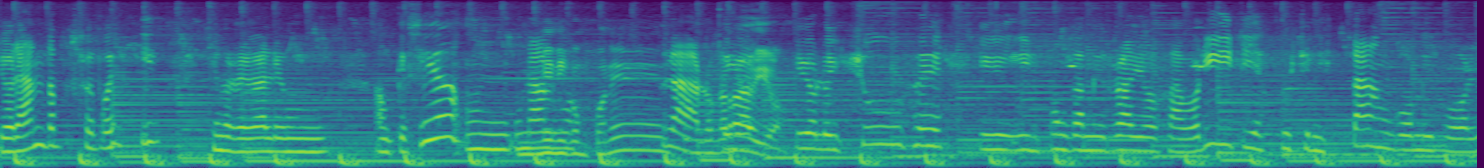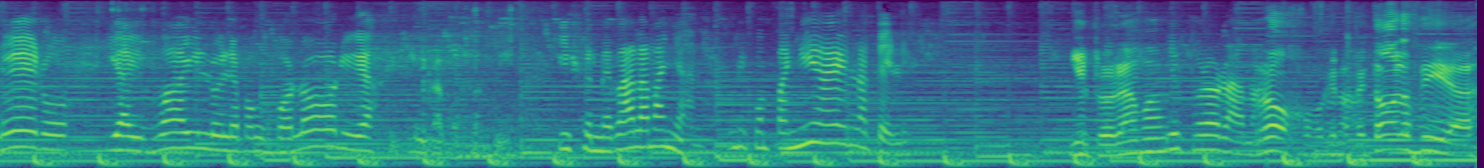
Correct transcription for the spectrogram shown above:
llorando, pues se puede decir, que me regale un, aunque sea un, un Un mini componente, Claro, una que yo- radio. que yo lo enchufe y, y ponga mi radio favorita y escuche mis tangos, mis boleros, y ahí bailo y le pongo color y así, una cosa así. Y se me va a la mañana. Mi compañía es la tele Y el programa y el programa. rojo, porque nos ve todos los días.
